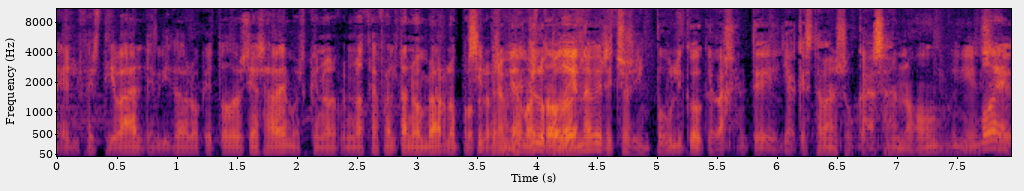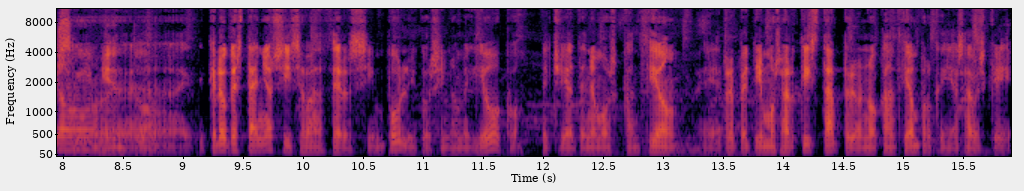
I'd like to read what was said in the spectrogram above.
el festival debido a lo que todos ya sabemos, que no, no hace falta nombrarlo porque Sí, lo pero mira que lo todos. podían haber hecho sin público, que la gente, ya que estaba en su casa, ¿no? Y ese Bueno, seguimiento. eh, creo que este año sí se va a hacer sin público, si no me equivoco. De hecho, ya tenemos canción. Eh, repetimos artista, pero no canción, porque ya sabes que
